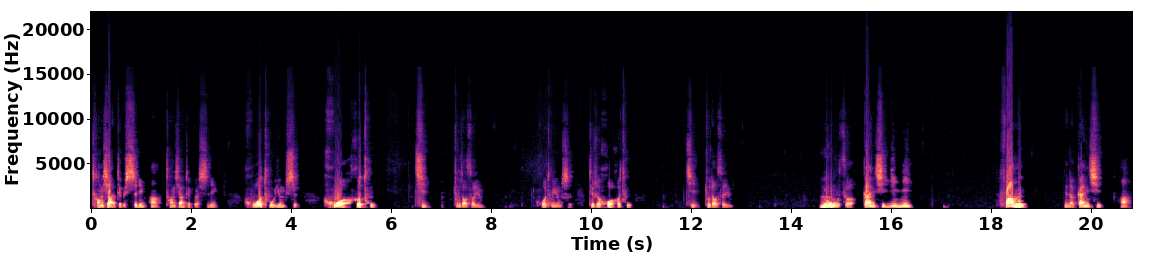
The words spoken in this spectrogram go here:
长夏这个时令啊，长夏这个时令，火土用事，火和土起主导作用。火土用事就是火和土起主导作用。怒则肝气易逆，发怒，你的肝气啊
